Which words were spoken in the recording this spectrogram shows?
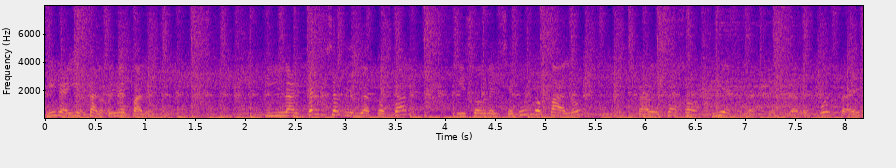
Mira, ahí está el primer palo. La alcanza medio a tocar y sobre el segundo palo, cabezazo bien. La respuesta es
